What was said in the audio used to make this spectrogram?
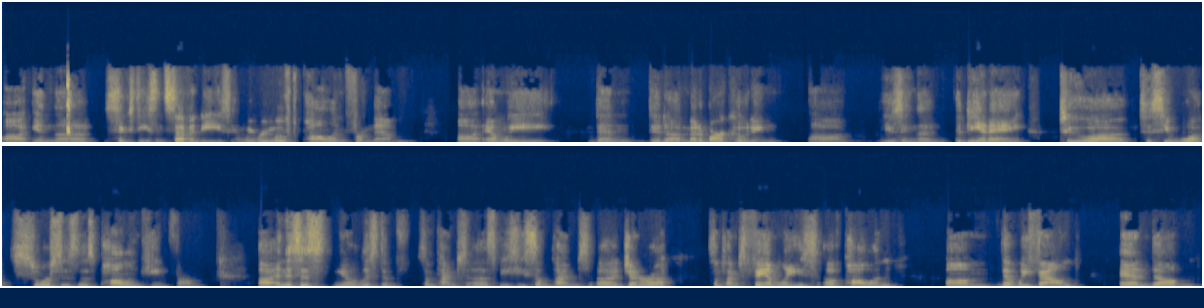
uh, in the 60s and 70s and we removed pollen from them uh, and we then did a metabarcoding uh, using the, the dna to uh, to see what sources those pollen came from. Uh, and this is you know list of sometimes uh, species, sometimes genera, sometimes families of pollen um, that we found, and um,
